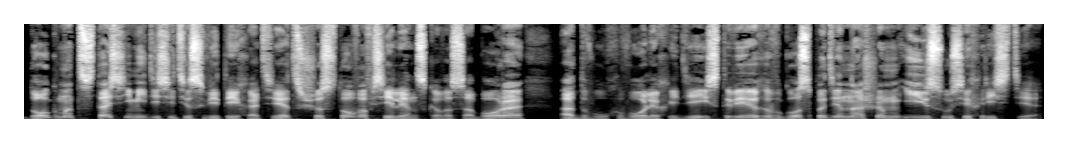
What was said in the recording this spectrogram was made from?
Догмат 170 святых отец Шестого Вселенского собора о двух волях и действиях в Господе нашем Иисусе Христе.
